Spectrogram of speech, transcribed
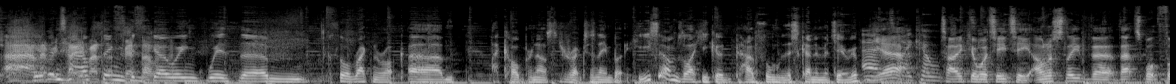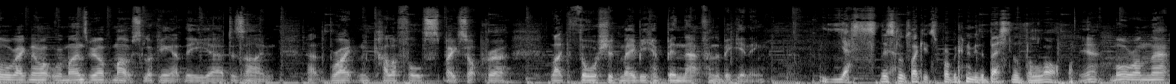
Ah, let me Given tell you how about things are going with um, Thor Ragnarok, um, I can't pronounce the director's name, but he sounds like he could have fun with this kind of material. Uh, Yeah, Taika Taika, Waititi. Honestly, the, that's what Thor Ragnarok reminds me of most. Looking at the uh, design, that bright and colourful space opera, like Thor should maybe have been that from the beginning. yes, this looks like it's probably going to be the best of the lot. Yeah, more on that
